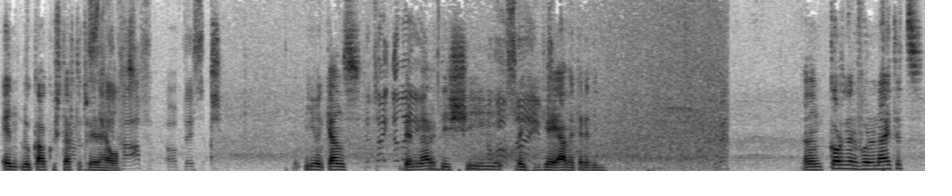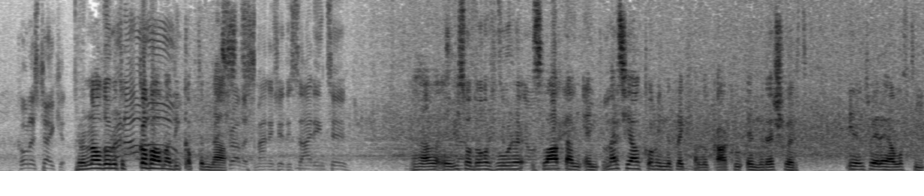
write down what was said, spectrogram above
En Lukaku start de tweede helft. Opnieuw een kans. Bernardici de GA met redding. En een corner voor United. Ronaldo met de kopbal, maar die kopt hem naast. Dan gaan we een wissel doorvoeren. Zlatan en Martial komen in de plek van Lukaku en Rashford in een tweede helft die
